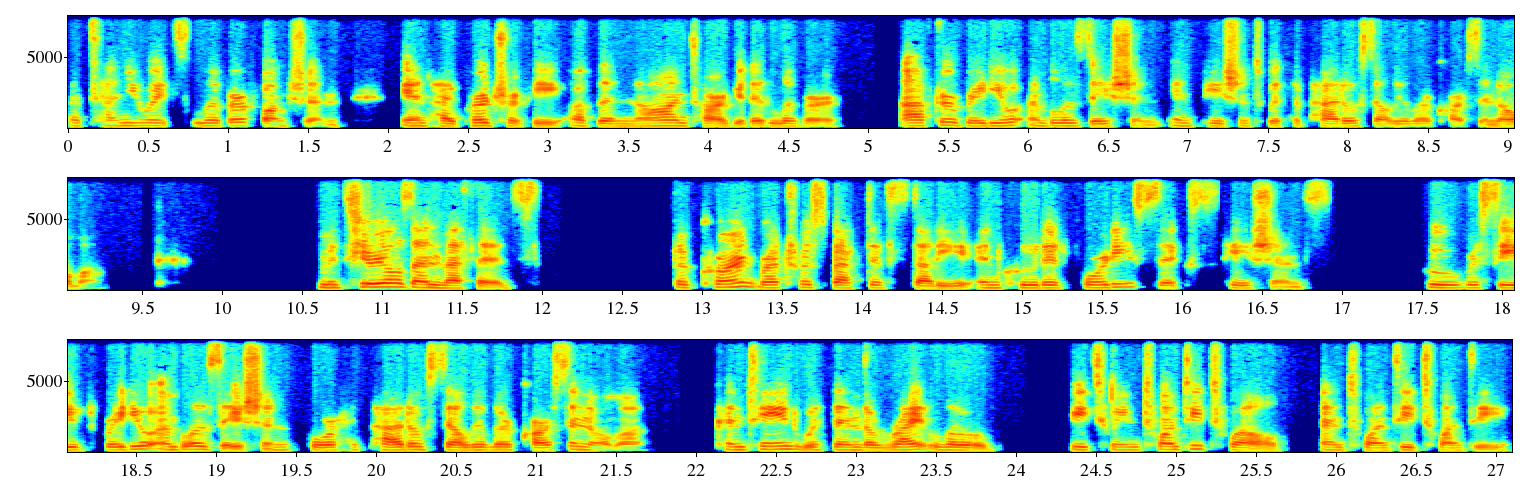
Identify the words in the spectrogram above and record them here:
attenuates liver function and hypertrophy of the non targeted liver after radioembolization in patients with hepatocellular carcinoma. Materials and methods. The current retrospective study included 46 patients who received radioembolization for hepatocellular carcinoma contained within the right lobe between 2012 and 2020.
